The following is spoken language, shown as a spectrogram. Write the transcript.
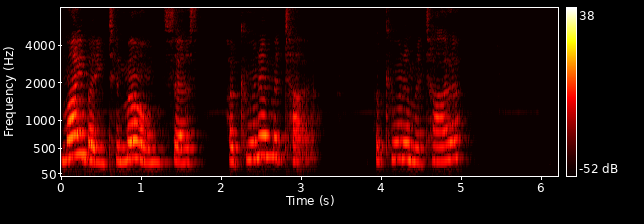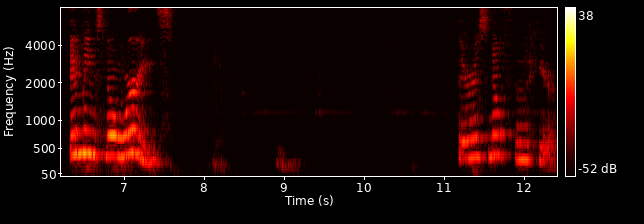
My buddy Timon says Hakuna Matata. Hakuna Matata? It means no worries. There is no food here.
